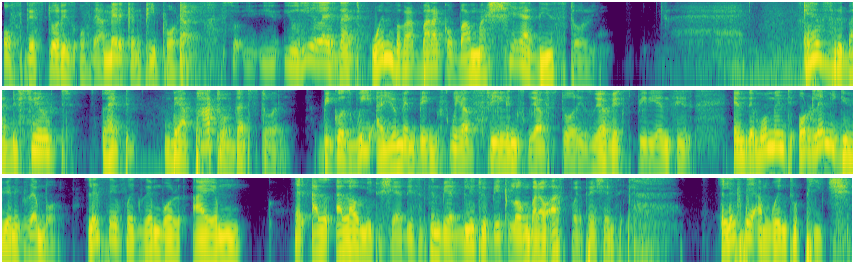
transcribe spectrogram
of the stories of the American people. Yeah. So you, you realize that when Barack Obama shared this story, everybody felt like they are part of that story because we are human beings. We have feelings, we have stories, we have experiences. And the moment, or let me give you an example. Let's say, for example, I am, allow me to share this. It can be a little bit long, but I'll ask for your patience. Let's say I'm going to pitch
